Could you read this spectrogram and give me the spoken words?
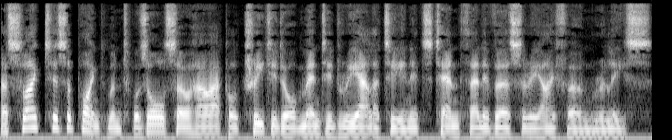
A slight disappointment was also how Apple treated augmented reality in its 10th anniversary iPhone release.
